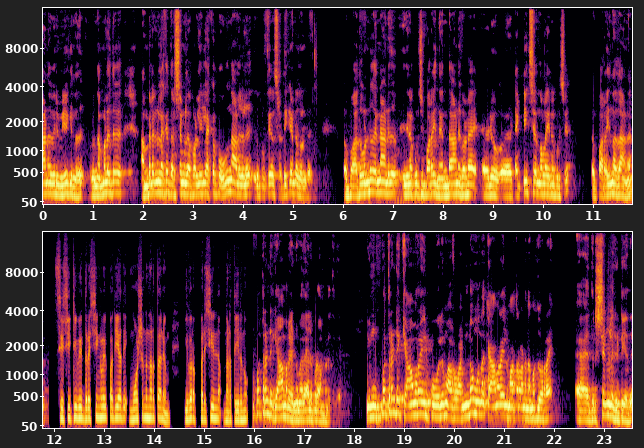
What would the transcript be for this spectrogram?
ആണ് ഇവർ ഉപയോഗിക്കുന്നത്. നമ്മളിത് അമ്പലങ്ങളിലൊക്കെ ദർശനങ്ങൾ പള്ളിയിലൊക്കെ പോകുന്ന ആളുകൾ ഇത് പ്രത്യേകം ശ്രദ്ധിക്കേണ്ടതുണ്ട്. അപ്പോൾ അതുകൊണ്ട് തന്നെയാണ് ഇത് ഇതിനെക്കുറിച്ച് പറയുന്നത്. എന്താണ് ഇവരുടെ ഒരു ടെക്നിക്സ് എന്നുള്ളതിനെക്കുറിച്ച് പറയുന്നതാണ്. സി സി ടി വി ദൃശ്യങ്ങളിൽ പതിയാതെ മോഷണം നടത്താനും ഇവർ പരിശീലനം നടത്തിയിരുന്നു. മുപ്പത്തിരണ്ട് ക്യാമറയുണ്ട് മലയാളപ്പുഴ അമ്പലത്തിൽ ഈ മുപ്പത്തിരണ്ട് ക്യാമറയിൽ പോലും ആ രണ്ടോ മൂന്നോ ക്യാമറയിൽ മാത്രമാണ് നമുക്ക് ഇവരുടെ ദൃശ്യങ്ങൾ കിട്ടിയത്.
